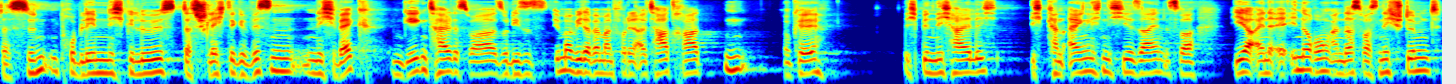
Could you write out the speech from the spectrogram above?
Das Sündenproblem nicht gelöst, das schlechte Gewissen nicht weg. Im Gegenteil, das war so dieses immer wieder, wenn man vor den Altar trat, hm, okay, ich bin nicht heilig, ich kann eigentlich nicht hier sein. Es war eher eine Erinnerung an das, was nicht stimmt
